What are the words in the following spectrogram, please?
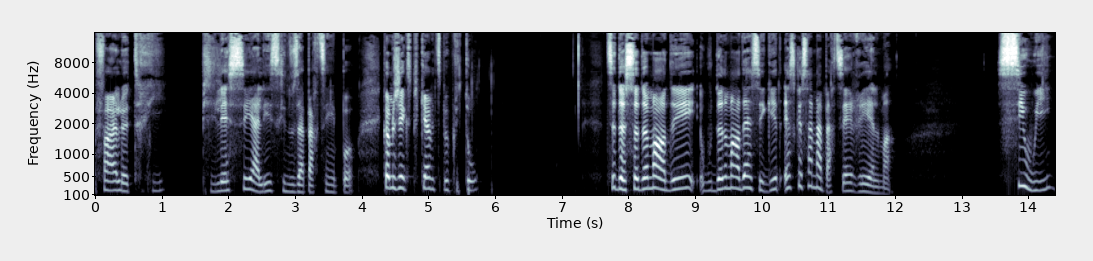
faire le tri puis laisser aller ce qui nous appartient pas. Comme j'ai expliqué un petit peu plus tôt, tu sais, de se demander ou de demander à ses guides, est-ce que ça m'appartient réellement? Si oui,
